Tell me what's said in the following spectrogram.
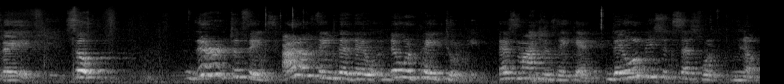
say. So there are two things. I don't think that they, they will pay Turkey as much as they can. They will be successful? No.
